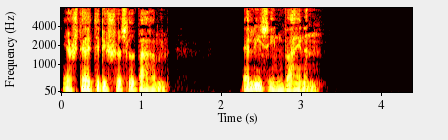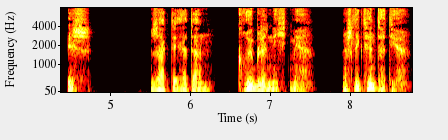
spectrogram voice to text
Er stellte die Schüssel warm. Er ließ ihn weinen. Iss, sagte er dann, grüble nicht mehr. Es liegt hinter dir.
